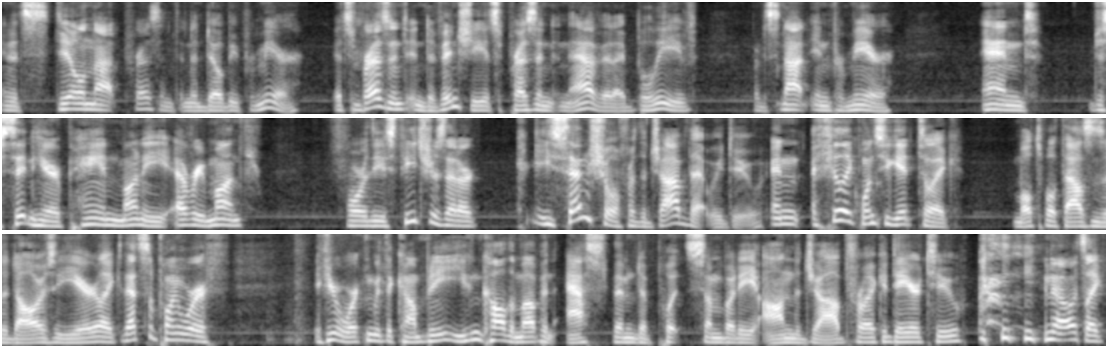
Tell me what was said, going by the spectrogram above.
and it's still not present in Adobe Premiere. It's hmm. present in DaVinci, it's present in Avid, I believe, but it's not in Premiere and just sitting here paying money every month for these features that are essential for the job that we do. And I feel like once you get to like multiple thousands of dollars a year, like that's the point where if if you're working with the company, you can call them up and ask them to put somebody on the job for like a day or two. you know, it's like,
